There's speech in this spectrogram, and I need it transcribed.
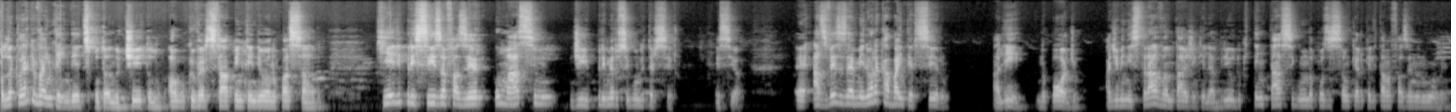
O Leclerc vai entender disputando o título algo que o Verstappen entendeu ano passado, que ele precisa fazer o máximo de primeiro, segundo e terceiro esse ano. É, às vezes é melhor acabar em terceiro, ali no pódio, administrar a vantagem que ele abriu, do que tentar a segunda posição, que era o que ele estava fazendo no momento.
